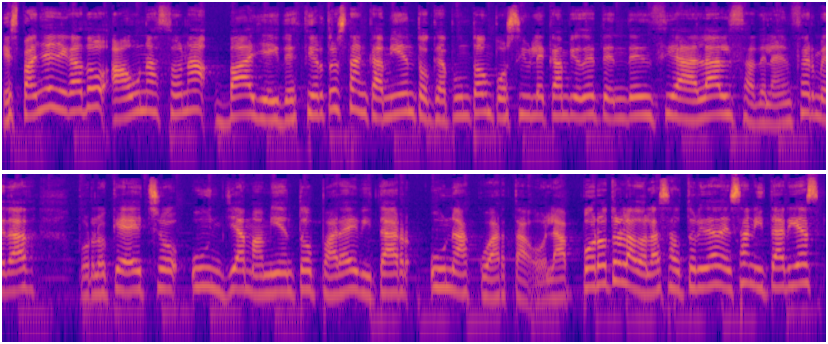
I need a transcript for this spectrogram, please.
España ha llegado a una zona valle y de cierto estancamiento que apunta a un posible cambio de tendencia al alza de la enfermedad, por lo que ha hecho un llamamiento para evitar una cuarta ola. Por otro lado, las autoridades sanitarias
